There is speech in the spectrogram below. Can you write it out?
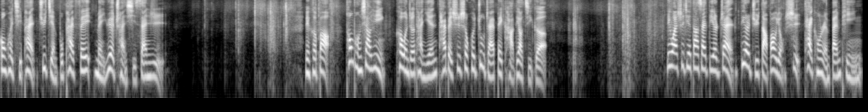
工会期盼居检不派飞，每月喘息三日。联合报通膨效应，柯文哲坦言，台北市社会住宅被卡掉几个。另外，世界大赛第二战，第二局打爆勇士，太空人扳平。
